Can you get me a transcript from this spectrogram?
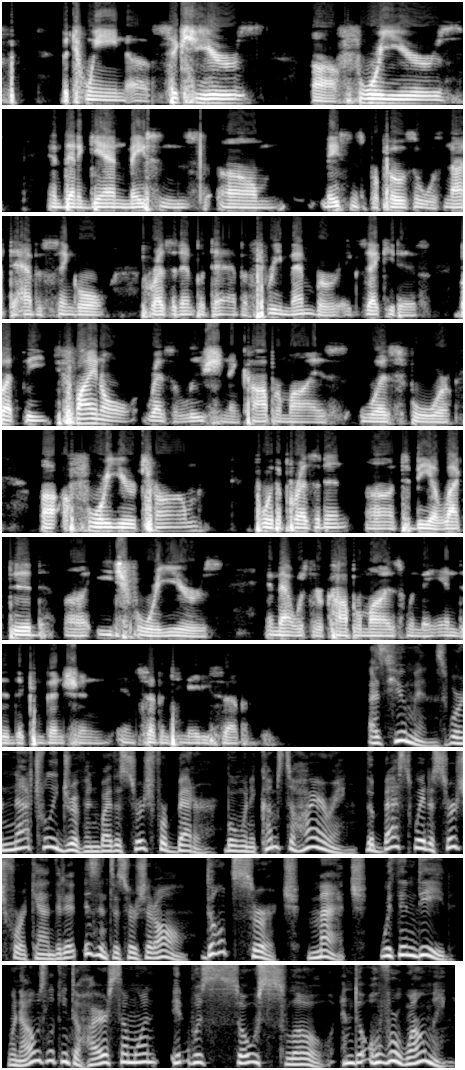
between uh, six years, uh, four years, and then again, Mason's um, Mason's proposal was not to have a single president, but to have a three-member executive. But the final resolution and compromise was for uh, a four-year term for the president uh, to be elected uh, each four years, and that was their compromise when they ended the convention in 1787. As humans, we're naturally driven by the search for better. But when it comes to hiring, the best way to search for a candidate isn't to search at all. Don't search, match with Indeed. When I was looking to hire someone, it was so slow and overwhelming.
